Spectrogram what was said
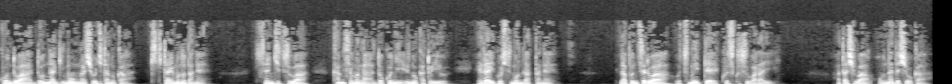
今度はどんな疑問が生じたのか聞きたいものだね。先日は神様がどこにいるのかという偉いご質問だったね。ラプンツェルはうつむいてくすくす笑い、私は女でしょうか？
